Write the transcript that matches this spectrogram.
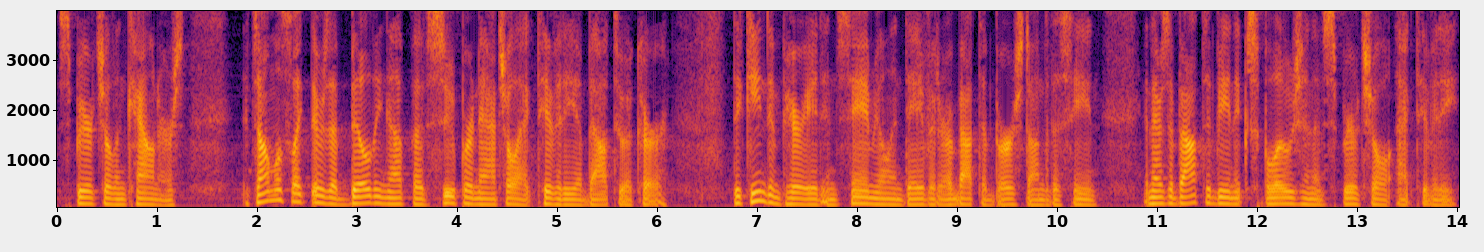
spiritual encounters, it's almost like there's a building up of supernatural activity about to occur. The kingdom period in Samuel and David are about to burst onto the scene, and there's about to be an explosion of spiritual activity.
